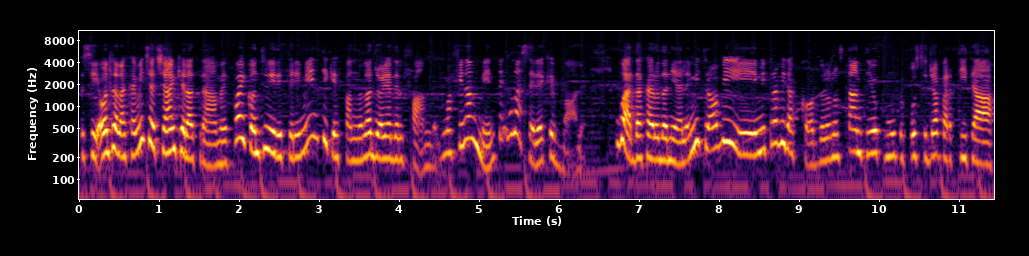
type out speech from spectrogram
sì, oltre alla camicia c'è anche la trama e poi continui riferimenti che fanno la gioia del fandom, ma finalmente una serie che vale. Guarda, caro Daniele, mi trovi, mi trovi d'accordo, nonostante io comunque fossi già partita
